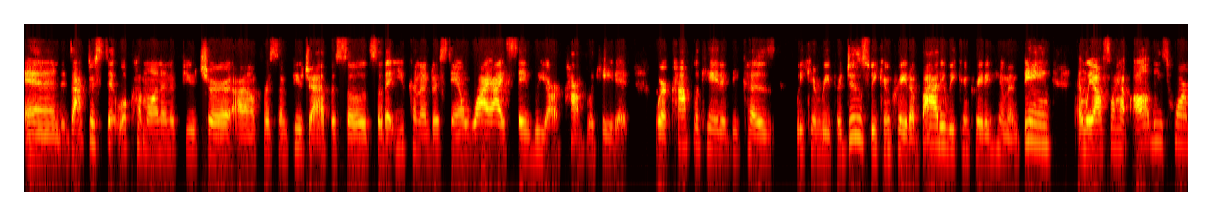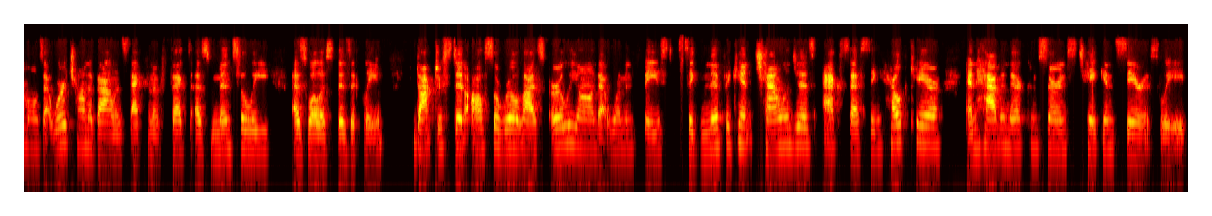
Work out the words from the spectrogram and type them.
And Dr. Stitt will come on in the future uh, for some future episodes so that you can understand why I say we are complicated. We're complicated because we can reproduce, we can create a body, we can create a human being. And we also have all these hormones that we're trying to balance that can affect us mentally as well as physically. Dr. Stitt also realized early on that women faced significant challenges accessing healthcare and having their concerns taken seriously.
